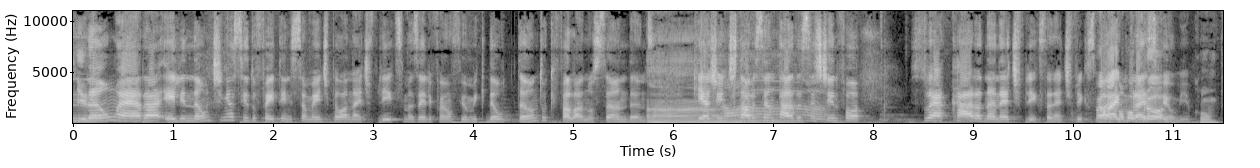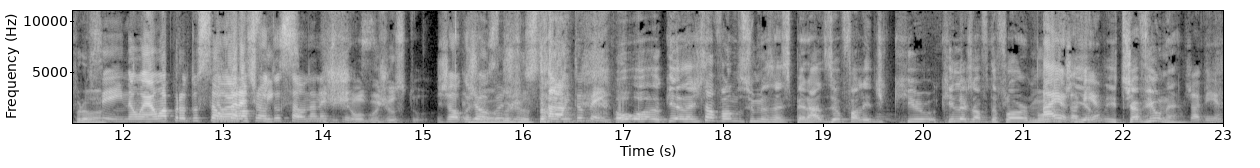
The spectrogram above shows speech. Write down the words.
aqui, né? não era, ele não tinha sido feito inicialmente pela Netflix, mas ele foi um filme que deu tanto o que falar no Sundance, Ah. que a gente tava sentado assistindo e falou: Isso é a cara da Netflix, a Netflix Foi vai comprar comprou. esse filme. Comprou. Sim, não é uma produção Não da é uma Netflix. produção da Netflix. Jogo justo. Jogo, Jogo jogo. justo. Muito bem. O que- a gente tava falando dos filmes inesperados, eu falei de Kill- Killers of the Flower Moon. Ah, eu já e, vi. e tu já viu, né? Já vi.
